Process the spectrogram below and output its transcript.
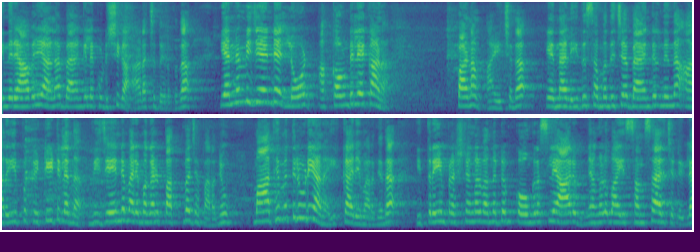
ഇന്ന് രാവിലെയാണ് ബാങ്കിലെ കുടിശ്ശിക അടച്ചു തീർത്തത്. എൻ എം വിജയന്റെ ലോൺ അക്കൗണ്ടിലേക്കാണ് പണം അയച്ചത്. എന്നാൽ ഇത് സംബന്ധിച്ച് ബാങ്കിൽ നിന്ന് അറിയിപ്പ് കിട്ടിയിട്ടില്ലെന്ന് വിജയന്റെ മരുമകൾ പത്മജ പറഞ്ഞു. മാധ്യമത്തിലൂടെയാണ് ഇക്കാര്യം അറിഞ്ഞത്. ഇത്രയും പ്രശ്നങ്ങൾ വന്നിട്ടും കോൺഗ്രസിലെ ആരും ഞങ്ങളുമായി സംസാരിച്ചിട്ടില്ല.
